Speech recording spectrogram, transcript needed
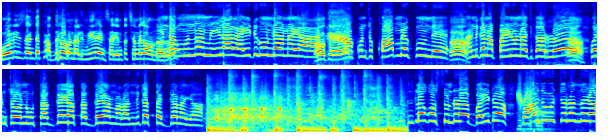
పోలీస్ అంటే పెద్దగా ఉండాలి. మీరేంటి సార్? ఇంత చిన్నగా ఉన్నారు. ముందు మీలాగా హైట్గా ఉండేవన్నయ్యా. ఓకే. నాకు కొంచెం కోపం ఎక్కువ ఉంది. అందుకే నా పైన ఉన్న అధికారులు. కొంచెం నువ్వు తగ్గయ్యా తగ్గయ్యా అన్నారు. అందుకే తగ్గానయ్యా. ఇంట్లోకి వస్తుంటే బయట బాగా వచ్చానన్నయ్యా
